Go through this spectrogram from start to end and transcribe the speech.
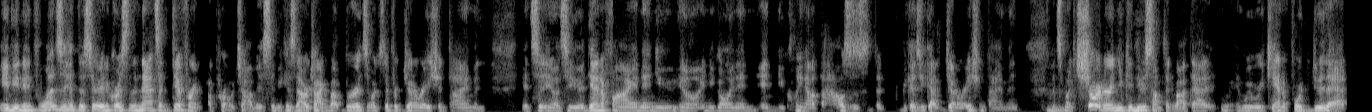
avian influenza hit this area. And of course, then that's a different approach, obviously, because now we're talking about birds, a much different generation time, and it's you know, it's you identify and then you you know, and you go in and, and you clean out the houses to, because you got generation time, and mm-hmm. it's much shorter, and you can do something about that. And we, we can't afford to do that.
